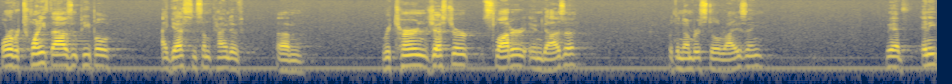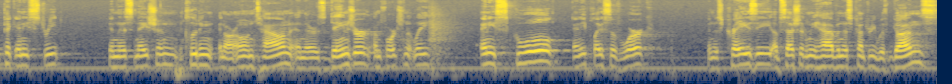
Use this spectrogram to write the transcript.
Or over 20,000 people, I guess, in some kind of um, return gesture slaughtered in Gaza, with the numbers still rising. We have any pick any street in this nation, including in our own town, and there's danger, unfortunately. Any school, any place of work, and this crazy obsession we have in this country with guns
